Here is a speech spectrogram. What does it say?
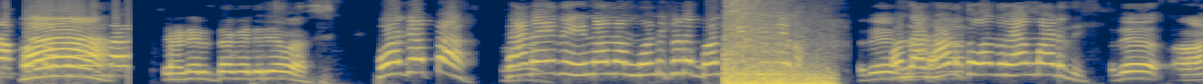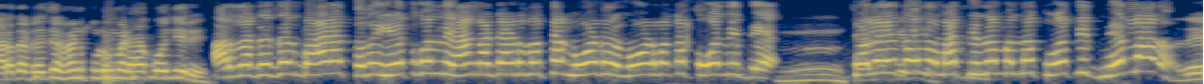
ನಕ್ಕ ಹಾ. ಶಾಣ್ಯರ್ ಇದ್ದಂಗ ಇದೀರಿ ಅವ? ಹೋಗಪ್ಪ ಸಣ್ಣ ಇದೆ ಇನ್ನ ನಮ್ಮ ಮುಂಡಿ ಕಡೆ ಬಂದ್ಗಿದ್ದಿ ನೀನು ಅದೇ ಒಂದ್ ಹಣ್ಣು ತಗೊಂಡ್ರೆ ಹೆಂಗ್ ಮಾಡಿದಿ? ಅದೇ ಅರ್ಧ ಡಜನ್ ಹಣ್ಣು ತುಡು ಮಾಡಿ ಹಾಕೊಂಡಿರಿ. ಅರ್ಧ ಡಜನ್ ಬಾಳ ಆತನ ಎತ್ಕೊಂಡ್ ಹೆಂಗ್ ಅಡ್ಡಾಡದತ್ತ ನೋಡ್ ನೋಡ್ಬೇಕ ತಗೊಂಡಿದ್ದೆ. ಚಲೋ ಇದ್ದು ಅಂದ್ರೆ ಮತ್ತೆ ಇನ್ನ ಬಂದ ತಗೋತಿದ್ನಿರ್ಲ ನಾನು. ಅದೇ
